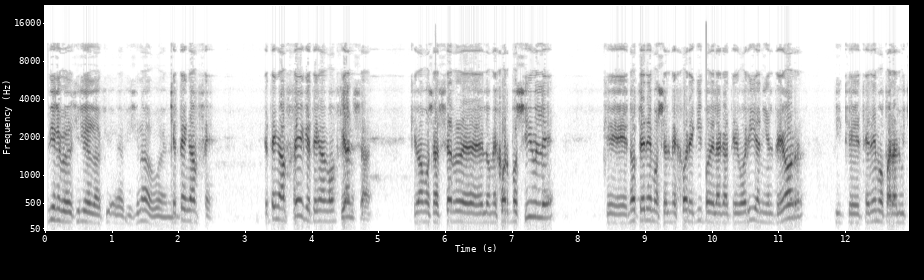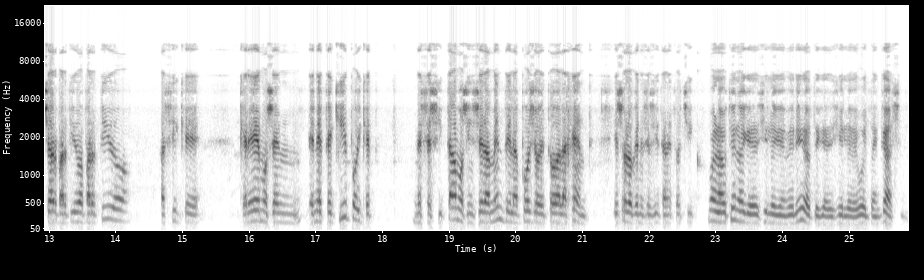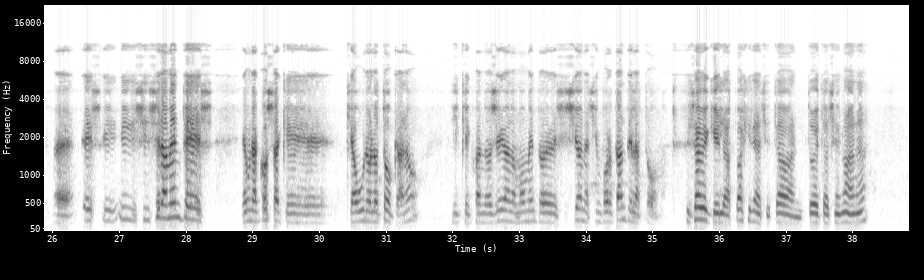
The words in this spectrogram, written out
tiene para decirle al aficionado? Bueno. Que tengan fe, que tengan fe, que tengan confianza, que vamos a hacer eh, lo mejor posible, que no tenemos el mejor equipo de la categoría ni el peor y que tenemos para luchar partido a partido, así que creemos en, en este equipo y que necesitamos sinceramente el apoyo de toda la gente. Eso es lo que necesitan estos chicos. Bueno, a usted no hay que decirle bienvenido, usted hay que decirle de vuelta en casa. Eh, es, y, sinceramente es, es una cosa que, que, a uno lo toca, ¿no? Y que cuando llegan los momentos de decisiones importantes las toma. Se sabe que las páginas estaban toda esta semana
